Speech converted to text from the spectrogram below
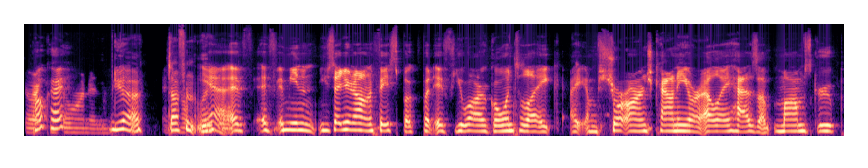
so i Okay. can go on and Yeah, definitely. Yeah. If, if I mean, you said you're not on Facebook, but if you are going to like, I, I'm sure Orange County or LA has a moms group,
